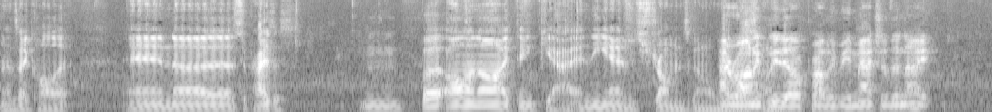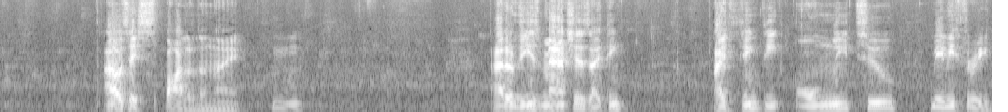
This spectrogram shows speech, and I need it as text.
as I call it, and uh, surprise us. Mm-hmm. But all in all, I think yeah, in the end, Strowman's gonna win. Ironically, that'll probably be match of the night. I would say spot of the night. Out of these matches, I think, I think the only two, maybe three,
